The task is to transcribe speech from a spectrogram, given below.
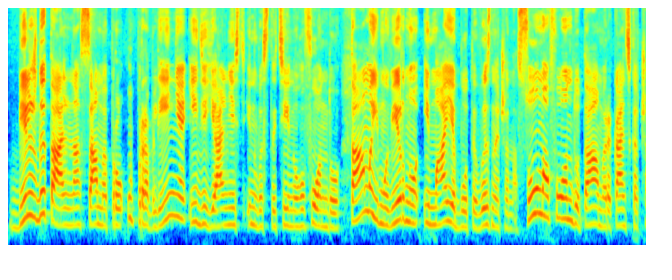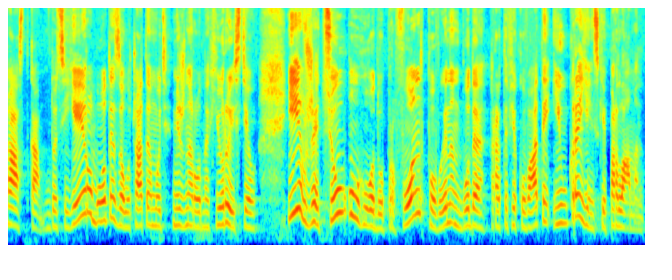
більш детальна саме про управління і діяльність інвестиційного фонду. Там ймовірно і має бути визначена сума фонду та американська частка. До цієї роботи залучатимуть міжнародних юристів. І вже цю угоду про фонд повинен буде ратифікувати і український парламент.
